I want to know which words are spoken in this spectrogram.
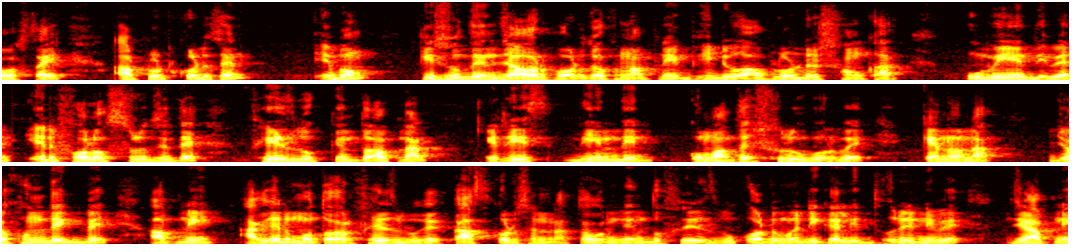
অবস্থায় আপলোড করেছেন। এবং কিছুদিন যাওয়ার পর যখন আপনি ভিডিও আপলোডের সংখ্যা কমিয়ে দিবেন, এর ফলশ্রুতিতে ফেসবুক কিন্তু আপনার রিচ দিন দিন কমাতে শুরু করবে। কেননা, যখন দেখবে আপনি আগের মতো আর ফেসবুকে কাজ করছেন না, তখন কিন্তু ফেসবুক অটোমেটিক্যালি ধরে নেবে যে আপনি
